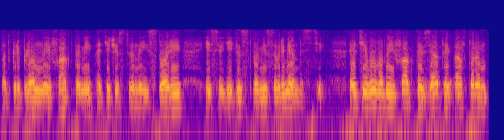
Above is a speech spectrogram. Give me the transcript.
подкрепленные фактами отечественной истории и свидетельствами современности – эти выводы и факты взяты автором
